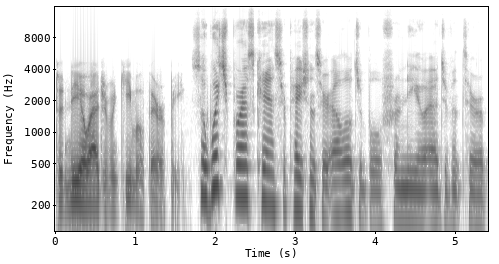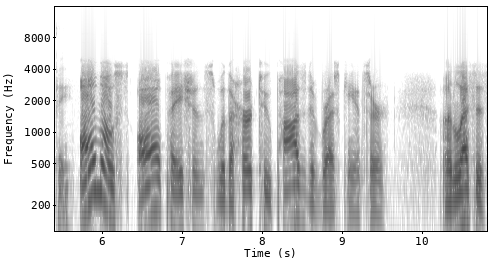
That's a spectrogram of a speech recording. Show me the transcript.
to neoadjuvant chemotherapy. So, which breast cancer patients are eligible for neoadjuvant therapy? Almost all patients with a HER2 positive breast cancer unless it's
